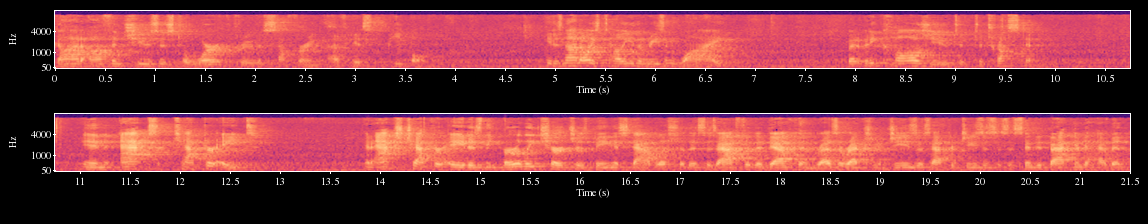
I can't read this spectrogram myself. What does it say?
God often chooses to work through the suffering of his people. He does not always tell you the reason why, but, but he calls you to, to trust him. In Acts chapter 8, in Acts chapter 8, is the early church is being established, so this is after the death and resurrection of Jesus, after Jesus has ascended back into heaven,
